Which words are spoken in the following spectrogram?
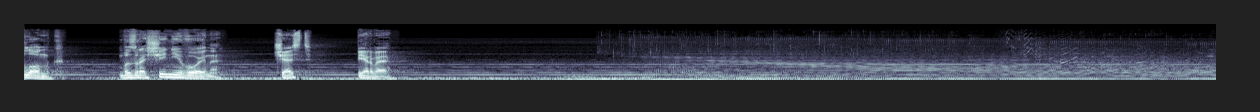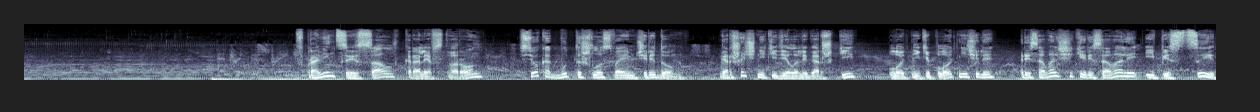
Лонг. Возвращение воина. Часть первая. В провинции Сал, королевство Рон, все как будто шло своим чередом. Горшечники делали горшки, плотники плотничали, рисовальщики рисовали и песцы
